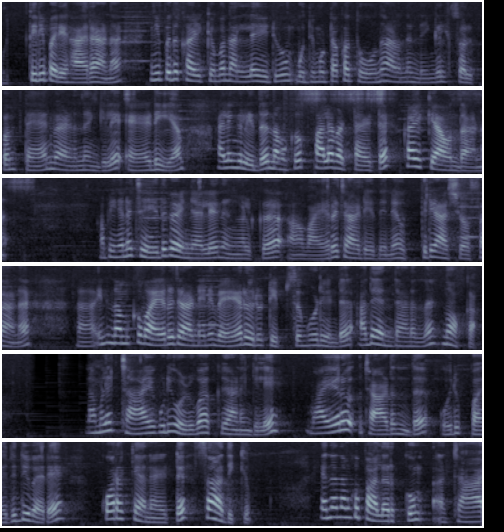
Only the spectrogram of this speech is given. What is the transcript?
ഒത്തിരി പരിഹാരമാണ്. ഇനിയിപ്പോൾ ഇത് കഴിക്കുമ്പോൾ നല്ല എരിവും ബുദ്ധിമുട്ടൊക്കെ തോന്നുകയാണെന്നുണ്ടെങ്കിൽ സ്വല്പം തേൻ വേണമെന്നെങ്കിൽ ആഡ് ചെയ്യാം. അല്ലെങ്കിൽ ഇത് നമുക്ക് പലവട്ടമായിട്ട് കഴിക്കാവുന്നതാണ്. അപ്പോൾ ഇങ്ങനെ ചെയ്ത് കഴിഞ്ഞാൽ നിങ്ങൾക്ക് വയറ് ചാടിയതിന് ഒത്തിരി ആശ്വാസമാണ്. ഇനി നമുക്ക് വയറ് ചാടുന്നതിന് വേറൊരു ടിപ്സും കൂടി കൂടിയുണ്ട് അതെന്താണെന്ന് നോക്കാം. നമ്മൾ ചായ കൂടി ഒഴിവാക്കുകയാണെങ്കിൽ വയറ് ചാടുന്നത് ഒരു പരിധി വരെ കുറയ്ക്കാനായിട്ട് സാധിക്കും. എന്നാൽ നമുക്ക് പലർക്കും ചായ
